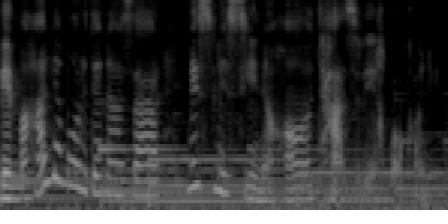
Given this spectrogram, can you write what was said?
به محل مورد نظر مثل سینه ها تزریق بکنید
